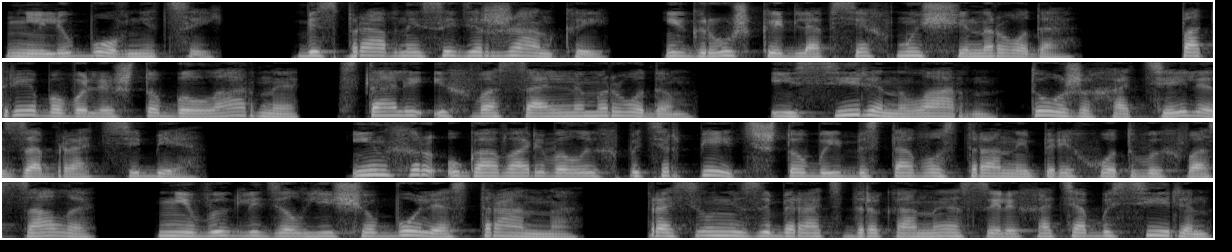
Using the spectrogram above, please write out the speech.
не любовницей, бесправной содержанкой, игрушкой для всех мужчин рода. Потребовали, чтобы Ларны стали их вассальным родом, и Сирен Ларн тоже хотели забрать себе. Инхар уговаривал их потерпеть, чтобы и без того странный переход в их вассалы не выглядел еще более странно. Просил не забирать драконесс или хотя бы Сирен,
